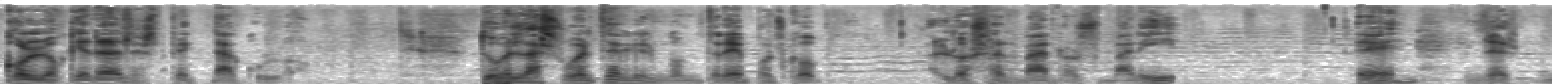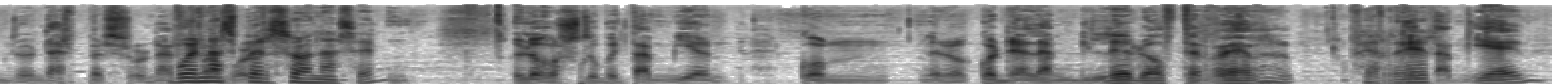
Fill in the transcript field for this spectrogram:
con lo que era el espectáculo. Tuve la suerte que encontré pues con los hermanos Marí, ¿eh? unas, unas personas Buenas personas, ¿eh? Luego estuve también con, con el anguilero Ferrer, Ferrer. que también,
